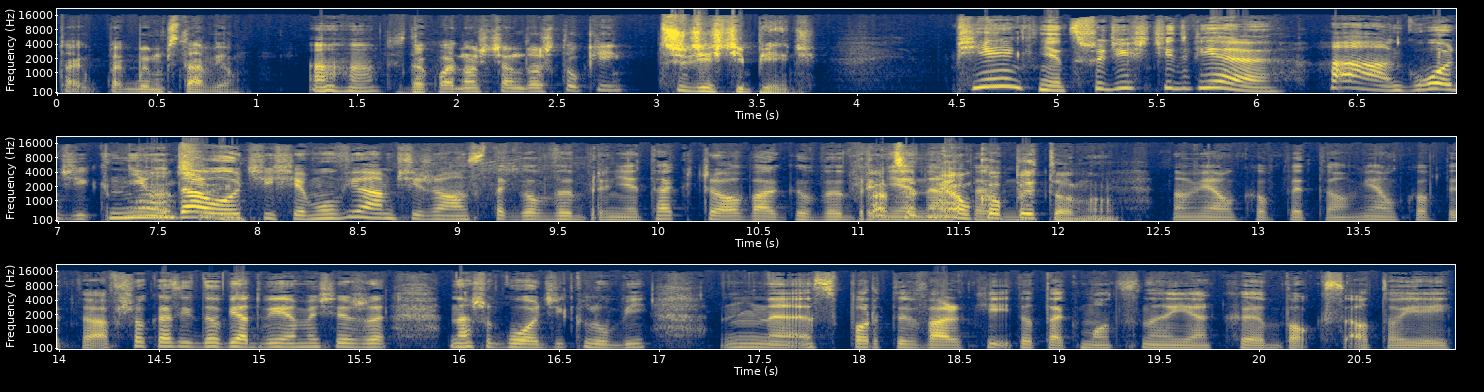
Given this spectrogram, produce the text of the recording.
Tak, tak bym stawiał. Aha. Z dokładnością do sztuki 35. Pięknie, 32. Ha, głodzik, nie No, udało czyli- ci się. Mówiłam ci, że on z tego wybrnie, tak czy owak wybrnie Facet na miał pewno. kopyto, no. No miał kopyto, miał kopyto. A przy okazji dowiadujemy się, że nasz głodzik lubi mm, sporty walki i to tak mocne jak boks. O to jej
